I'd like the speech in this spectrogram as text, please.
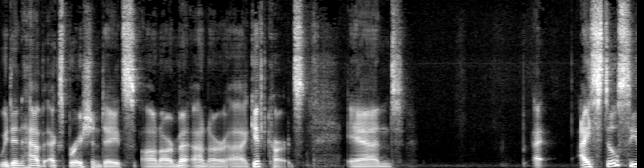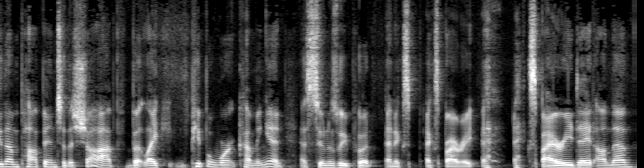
we didn't have expiration dates on our on our uh, gift cards, and I still see them pop into the shop, but like people weren't coming in. As soon as we put an ex- expiry expiry date on them,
